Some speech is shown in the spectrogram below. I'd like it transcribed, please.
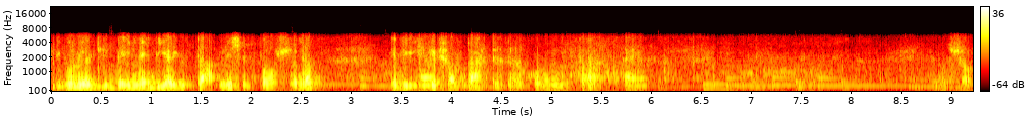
di volergli bene, di aiutarli se possono e di che fanno parte della comunità. Eh, Non so.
